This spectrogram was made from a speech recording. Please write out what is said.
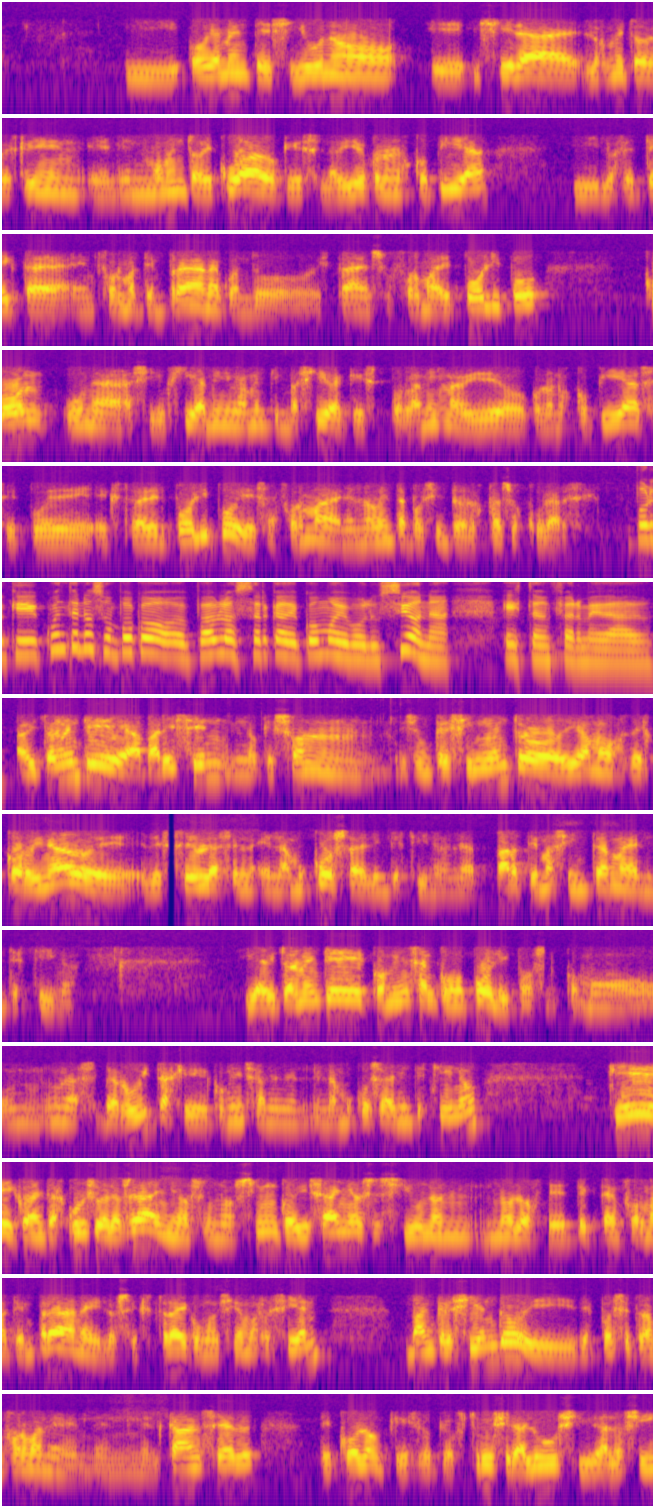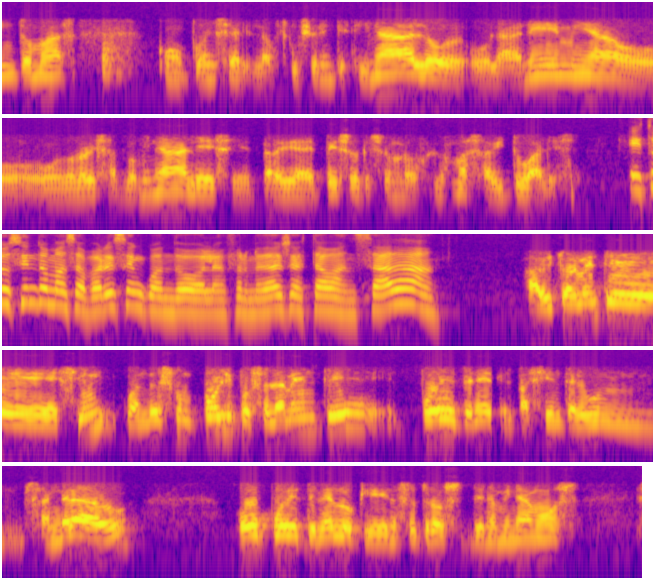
y obviamente si uno eh, hiciera los métodos de screening en, en el momento adecuado, que es la videocolonoscopía, y los detecta en forma temprana cuando está en su forma de pólipo, con una cirugía mínimamente invasiva que es por la misma videocolonoscopía se puede extraer el pólipo y de esa forma en el 90% de los casos curarse. Porque cuéntenos un poco, Pablo, acerca de cómo evoluciona esta enfermedad. Habitualmente aparecen lo que son, es un crecimiento, digamos, descoordinado de, de células en, en la mucosa del intestino, en la parte más interna del intestino y habitualmente comienzan como pólipos, como un- unas verruguitas que comienzan en, la mucosa del intestino, que con el transcurso de los años, unos 5 o 10 años, si uno no los detecta en forma temprana y los extrae, como decíamos recién, van creciendo y después se transforman en, el cáncer de colon, que es lo que obstruye la luz y da los síntomas, como pueden ser la obstrucción intestinal o, la anemia o, dolores abdominales, eh, pérdida de peso, que son los más habituales. ¿Estos síntomas aparecen cuando la enfermedad ya está avanzada? Habitualmente sí, cuando es un pólipo solamente puede tener el paciente algún sangrado o puede tener lo que nosotros denominamos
